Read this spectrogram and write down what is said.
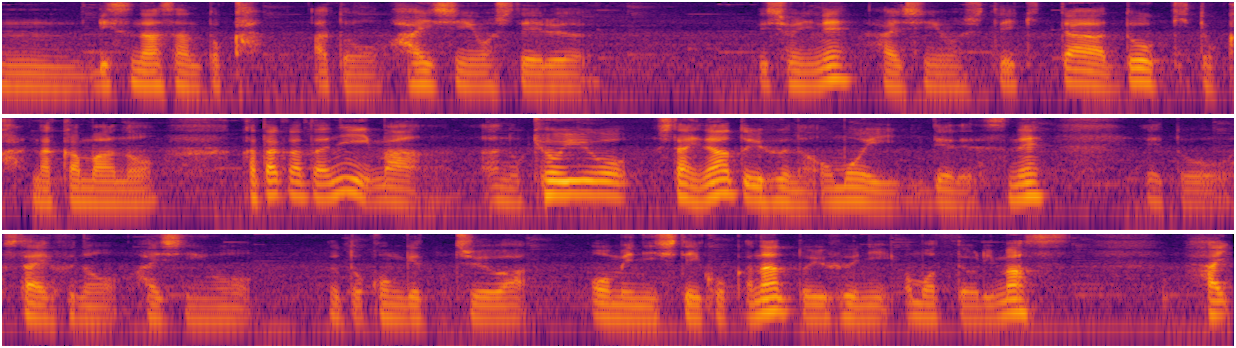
うんリスナーさんとかあと配信をしている一緒にね配信をしてきた同期とか仲間の方々にまあの共有をしたいなというふうな思いでですねえっとスタイフの配信をちょっと今月中は多めにしていこうかなというふうに思っております。はい。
